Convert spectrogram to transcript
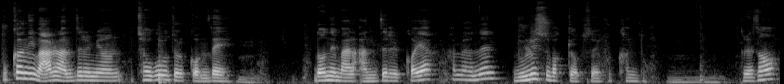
북한이 말을 안 들으면 적으로 들 건데 음, 너네 말 안 들을 거야? 하면은 눌릴 수밖에 없어요, 북한도. 음, 그래서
